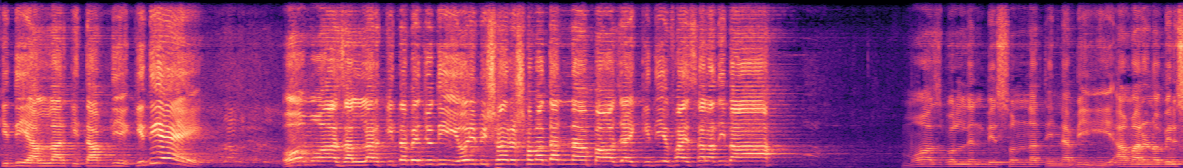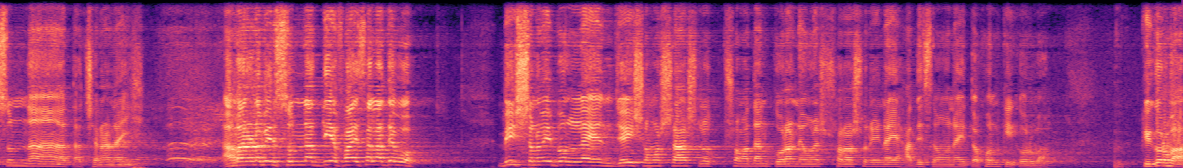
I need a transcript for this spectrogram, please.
কি দিয়ে? আল্লাহর কিতাব দিয়ে। কি দিয়ে? ও মুআজ, আল্লাহর কিতাবে যদি ওই বিষয়ের সমাধান না পাওয়া যায়, কি দিয়ে ফায়সালা দিবা? মুআজ বললেন, বি সুন্নাতি নবী, আমার নবীর সুন্নাত আছে না নাই? আমার নবীর সুন্নাত দিয়ে ফায়সালা দেব। বিশ্বনবী বললেন, যেই সমস্যা আসলো, সমাধান কোরআনে সরাসরি নাই, হাদিসেও নাই, তখন কি করবা? কি করবা?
